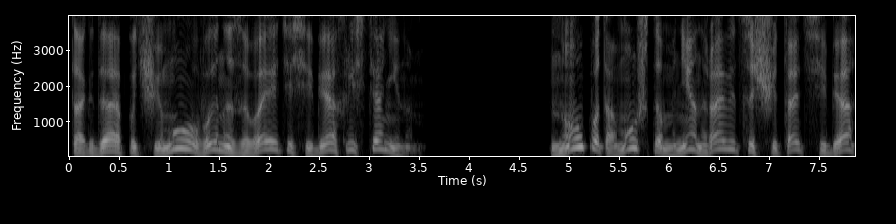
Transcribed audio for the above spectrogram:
Тогда почему вы называете себя христианином? Ну, потому что мне нравится считать себя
